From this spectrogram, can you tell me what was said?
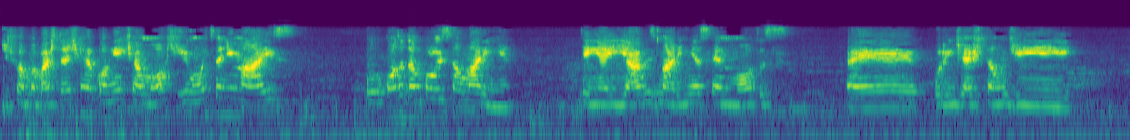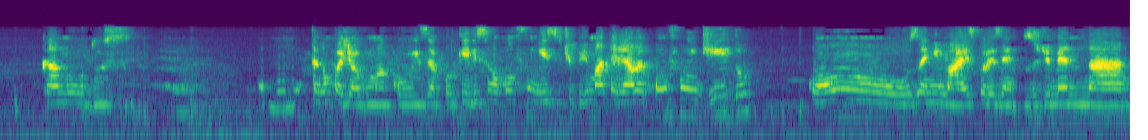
de forma bastante recorrente a morte de muitos animais por conta da poluição marinha. Tem aí aves marinhas sendo mortas é, por ingestão de canudos, tampa de alguma coisa, porque eles são confundidos, esse tipo de material é confundido com os animais, por exemplo, de na,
